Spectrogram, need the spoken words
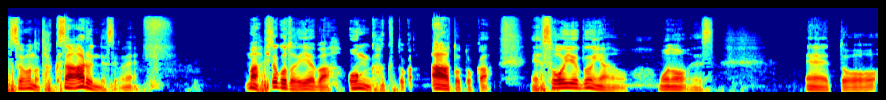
そういうものたくさんあるんですよね。まあ、一言で言えば、音楽とか、アートとか、えそういう分野のものです。えっ、と、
